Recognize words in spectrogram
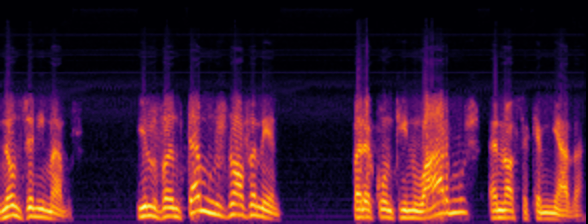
não desanimamos e levantamos-nos novamente para continuarmos a nossa caminhada.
